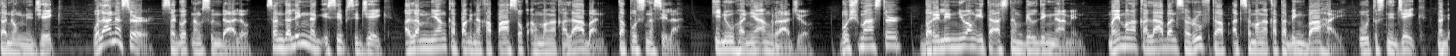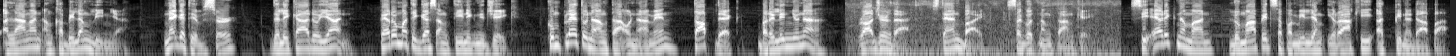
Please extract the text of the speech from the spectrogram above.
Tanong ni Jake. Wala na sir, sagot ng sundalo. Sandaling nag-isip si Jake. Alam niyang kapag nakapasok ang mga kalaban, tapos na sila. Kinuha niya ang radyo. Bushmaster, barilin niyo ang itaas ng building namin. May mga kalaban sa rooftop at sa mga katabing bahay. Utos ni Jake. Nag-alangan ang kabilang linya. Negative, sir. Delikado yan. Pero matigas ang tinig ni Jake. Kumpleto na ang tao namin. Top deck, barilin niyo na. Roger that. Stand by. Sagot ng tangke. Si Eric naman, lumapit sa pamilyang Iraqi at pinadapa.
